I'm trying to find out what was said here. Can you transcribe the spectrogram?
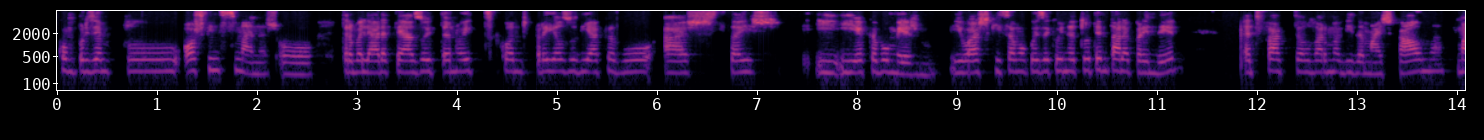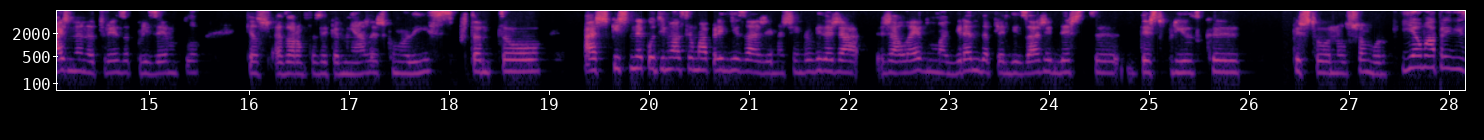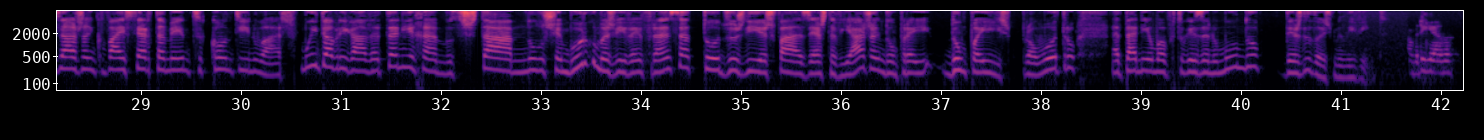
como por exemplo aos fins de semana, ou trabalhar até às 8 da noite, quando para eles o dia acabou às 6 e, e acabou mesmo. E eu acho que isso é uma coisa que eu ainda estou a tentar aprender, é de facto a levar uma vida mais calma, mais na natureza, por exemplo, que eles adoram fazer caminhadas, como eu disse, portanto acho que isto ainda continua a ser uma aprendizagem, mas sem dúvida já, já levo uma grande aprendizagem deste, deste período que, que estou no Luxemburgo. E é uma aprendizagem que vai certamente continuar. Muito obrigada. Tânia Ramos está no Luxemburgo, mas vive em França. Todos os dias faz esta viagem de um, de um país para o outro. A Tânia é uma portuguesa no mundo desde 2020. Obrigada.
